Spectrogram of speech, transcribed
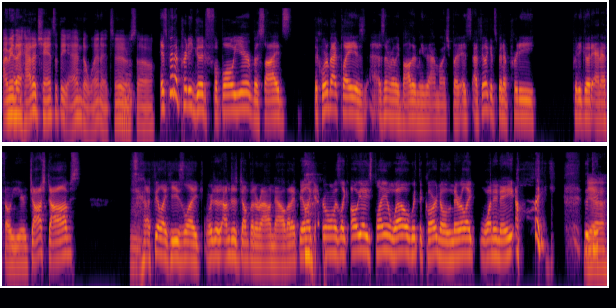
I mean they had a chance at the end to win it too. Mm-hmm. So it's been a pretty good football year. Besides the quarterback play is hasn't really bothered me that much, but it's I feel like it's been a pretty pretty good NFL year. Josh Dobbs, mm. I feel like he's like we're just I'm just jumping around now, but I feel like everyone was like, "Oh yeah, he's playing well with the Cardinals," and they were like one and eight. like the yeah.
